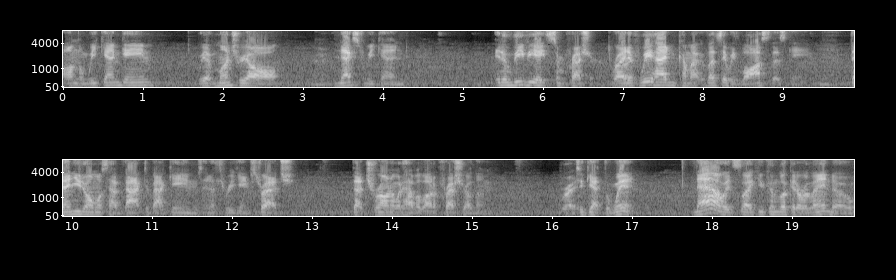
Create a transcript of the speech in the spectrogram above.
on the weekend game. We have Montreal mm-hmm. next weekend. It alleviates some pressure, right? Right. If we hadn't come out, let's say we lost this game, mm-hmm. then you'd almost have back-to-back games in a three-game stretch that Toronto would have a lot of pressure on them Right. to get the win. Now it's like you can look at Orlando,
